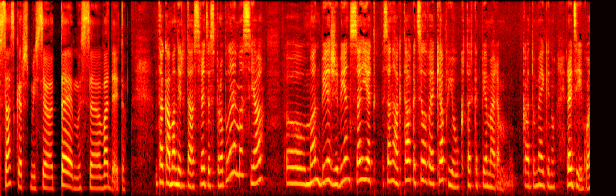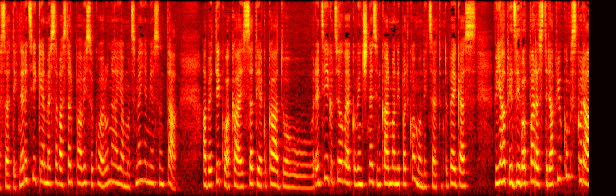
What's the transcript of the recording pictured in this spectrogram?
saskarsmes tēmas vadītu? Tā kā man ir tās redzes problēmas, jā, man bieži vien sajiet, sanāk tā, ka cilvēki apjūg, tad, kad, piemēram, kādu mēģinu redzīgo satikt neredzīgiem, mēs savā starpā visu, ko runājam un smejamies un tā. Bet tikko kā es satieku kādu redzīgu cilvēku, viņš nezina, kā ar mani pat komunicēt. Un tad beigās jāpiedzīvo parasti ir apjukums, kurā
